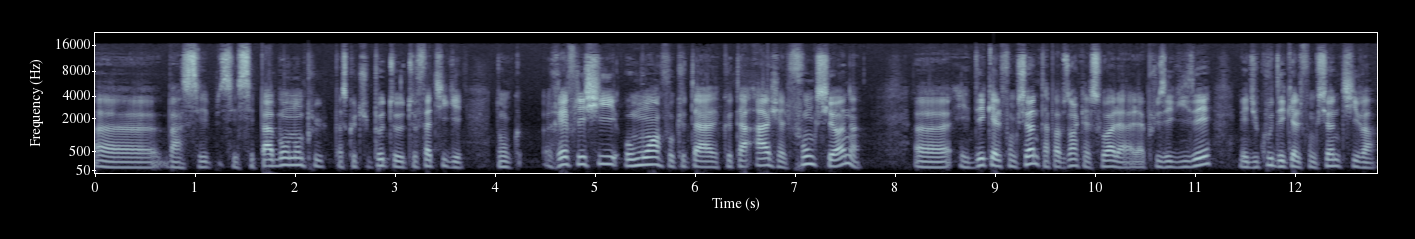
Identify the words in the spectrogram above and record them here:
euh, ben c'est pas bon non plus parce que tu peux te, te fatiguer. Donc réfléchis au moins, faut que ta que ta hache elle fonctionne. Euh, et dès qu'elle fonctionne, t'as pas besoin qu'elle soit la, la plus aiguisée, mais du coup, dès qu'elle fonctionne, t'y vas.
